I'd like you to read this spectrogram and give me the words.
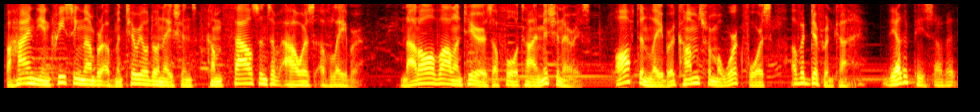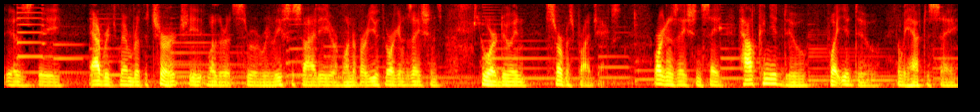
Behind the increasing number of material donations come thousands of hours of labor. Not all volunteers are full-time missionaries. Often labor comes from a workforce of a different kind. The other piece of it is the average member of the church, whether it's through a relief society or one of our youth organizations, who are doing service projects. Organizations say, how can you do what you do? And we have to say,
